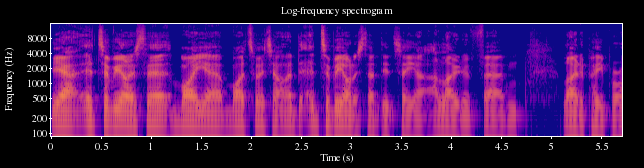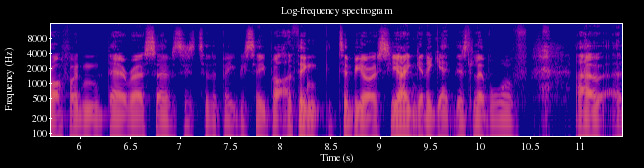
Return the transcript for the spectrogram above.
Yeah, uh, to be honest, uh, my uh, my Twitter. To be honest, I did see a, a load of um, load of people offering their uh, services to the BBC, but I think to be honest, you ain't going to get this level of uh,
